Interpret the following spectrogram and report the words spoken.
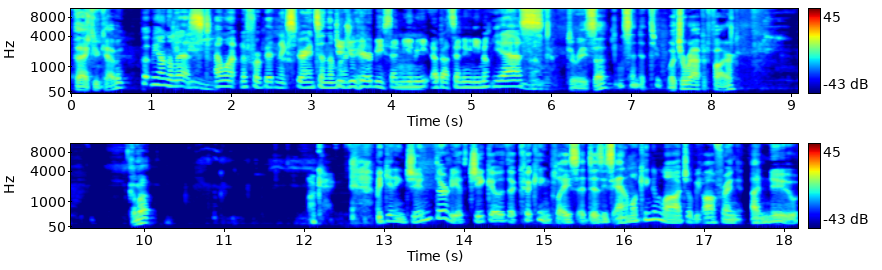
Thank you, Kevin. Put me on the list. I want the forbidden experience in the market. Did you hear me send me an e- about sending an email? Yes. Teresa, I'll send it through. what's your rapid fire? Come on. Okay. Beginning June 30th, Jiko, the cooking place at Disney's Animal Kingdom Lodge, will be offering a new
